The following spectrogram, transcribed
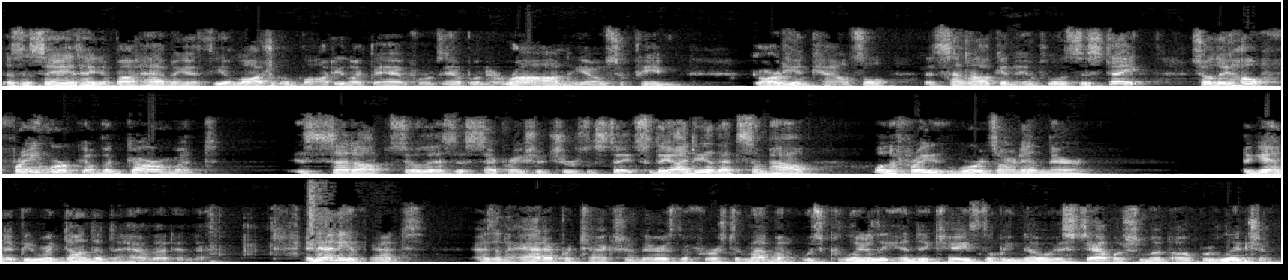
Doesn't say anything about having a theological body like they have, for example, in Iran, you know, Supreme Guardian Council that somehow can influence the state. So the whole framework of the government is set up so there's a separation of church and state. So the idea that somehow, well, the phrase words aren't in there, again, it'd be redundant to have that in there. In any event, as an added protection, there is the First Amendment, which clearly indicates there'll be no establishment of religion.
